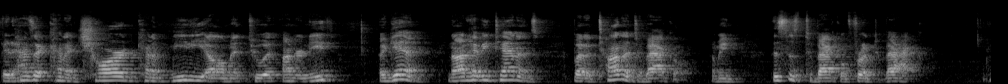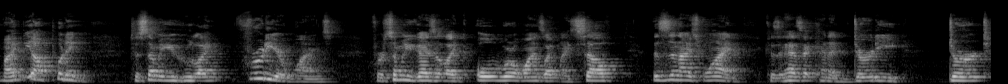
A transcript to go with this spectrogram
it has that kind of charred, kind of meaty element to it underneath. Again, not heavy tannins, but a ton of tobacco. I mean, this is tobacco front to back. Might be off-putting to some of you who like fruitier wines. For some of you guys that like old world wines like myself, this is a nice wine because it has that kind of dirty, dirt,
